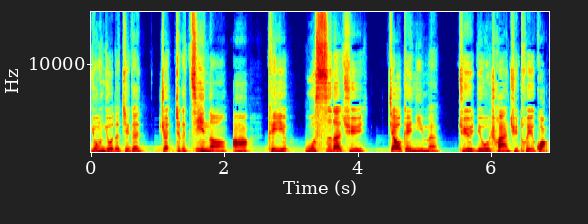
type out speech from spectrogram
拥有的这个这这个技能啊，可以无私的去教给你们，去流传，去推广。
